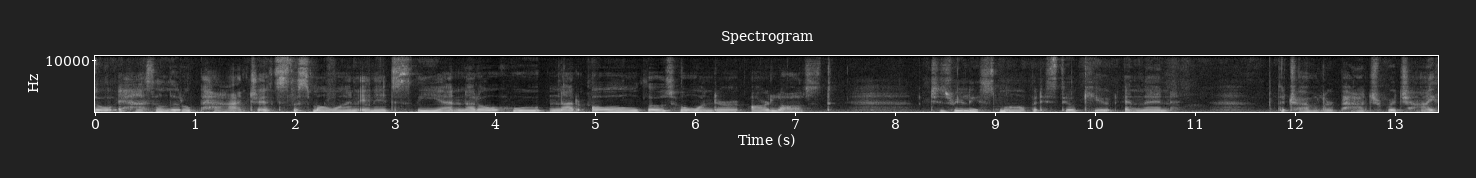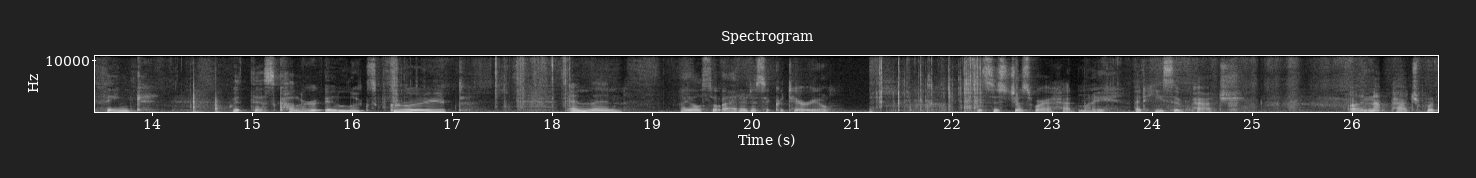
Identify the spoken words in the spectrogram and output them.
So it has a little patch. It's the small one, and it's the uh, not all who not all those who wander are lost, which is really small, but it's still cute. And then the traveler patch, which I think with this color it looks great. And then I also added a secretarial. This is just where I had my adhesive patch. Uh, not patch, but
